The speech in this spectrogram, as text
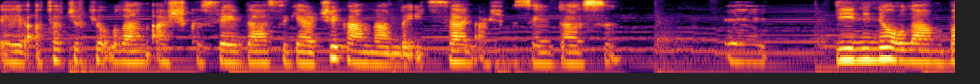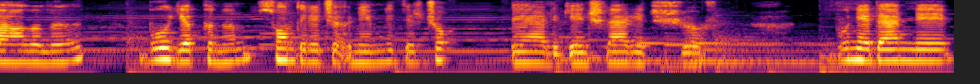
eee, Atatürk'e olan aşkı, sevdası, gerçek anlamda içsel aşkı, sevdası, dinine olan bağlılığı bu yapının son derece önemlidir. Çok değerli gençler yetişiyor. Bu nedenle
